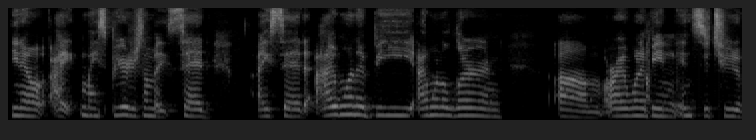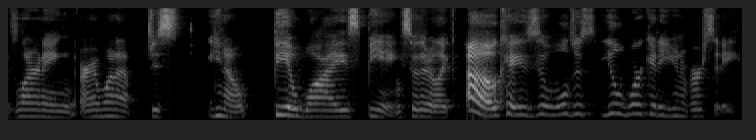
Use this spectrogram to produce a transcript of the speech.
you know i my spirit or somebody said i said i want to be i want to learn um, or i want to be an institute of learning or i want to just you know be a wise being. So they're like oh okay so we'll just you'll work at a university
